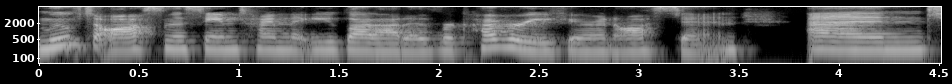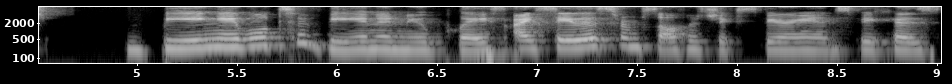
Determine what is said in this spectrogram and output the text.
move to Austin the same time that you got out of recovery here in Austin and being able to be in a new place. I say this from selfish experience because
